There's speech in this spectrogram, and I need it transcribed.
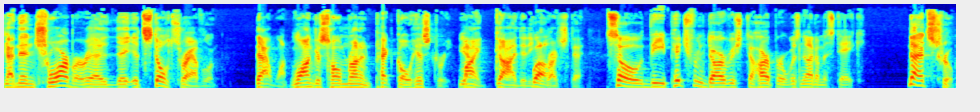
And then Schwarber, uh, it's still traveling. That one, longest home run in Petco history. Yeah. My God, did he well, crush that? So the pitch from Darvish to Harper was not a mistake. That's true.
